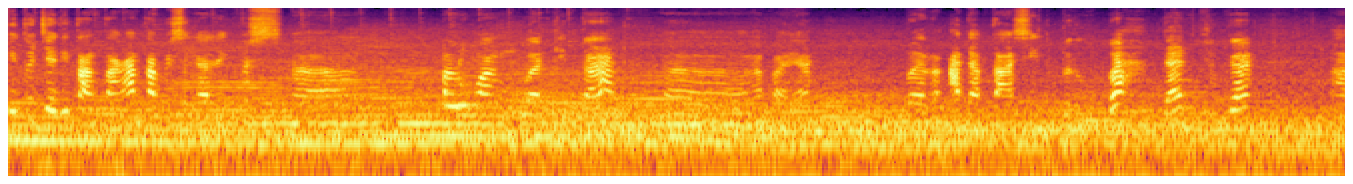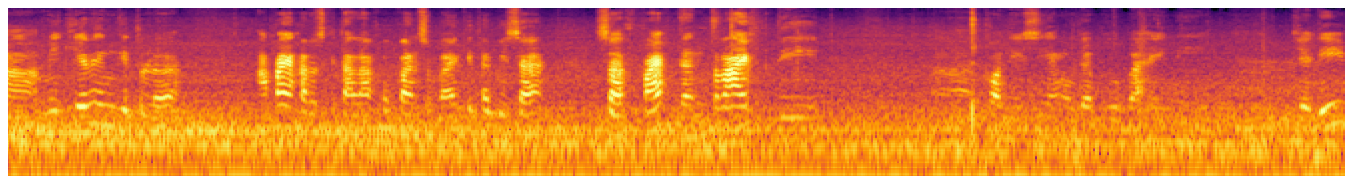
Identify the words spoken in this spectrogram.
itu jadi tantangan tapi sekaligus uh, peluang buat kita uh, apa ya beradaptasi berubah dan juga uh, mikirin gitu loh apa yang harus kita lakukan supaya kita bisa survive dan thrive di uh, kondisi yang udah berubah ini. Jadi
